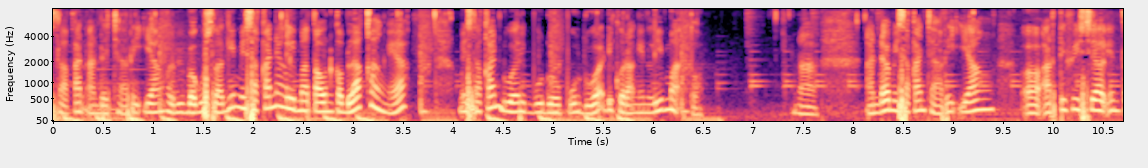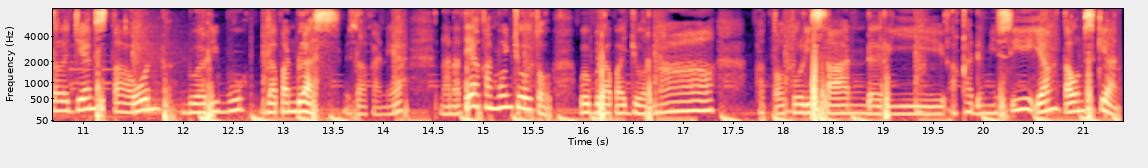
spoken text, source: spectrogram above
Misalkan Anda cari yang lebih bagus lagi, misalkan yang lima tahun ke belakang ya. Misalkan 2022 dikurangin 5 tuh. Nah, Anda misalkan cari yang uh, artificial intelligence tahun 2018 misalkan ya. Nah, nanti akan muncul tuh beberapa jurnal atau tulisan dari akademisi yang tahun sekian.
